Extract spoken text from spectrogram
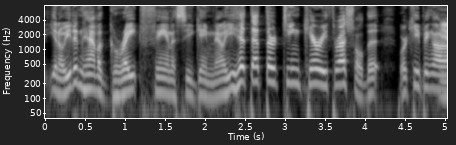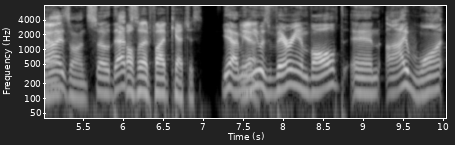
you know, he didn't have a great fantasy game. Now he hit that 13 carry threshold that we're keeping our Yeah. eyes on. So that's Also had five catches. yeah. I mean, Yeah. he was very involved, and I want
